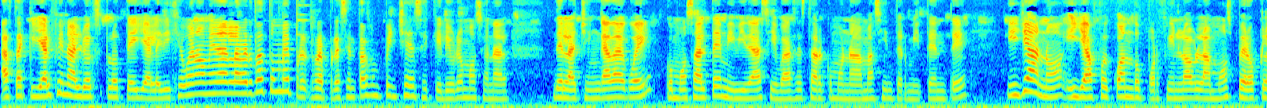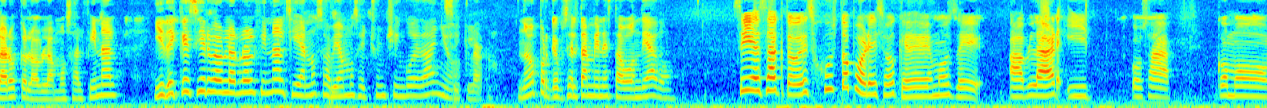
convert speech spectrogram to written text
Hasta que ya al final yo exploté y ya le dije, bueno, mira, la verdad tú me pre- representas un pinche desequilibrio emocional de la chingada, güey. Como salte de mi vida si vas a estar como nada más intermitente. Y ya, ¿no? Y ya fue cuando por fin lo hablamos, pero claro que lo hablamos al final. ¿Y de qué sirve hablarlo al final si ya nos habíamos hecho un chingo de daño? Sí, claro. ¿No? Porque pues él también está bondeado. Sí, exacto. Es justo por eso que debemos de hablar y, o sea, como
